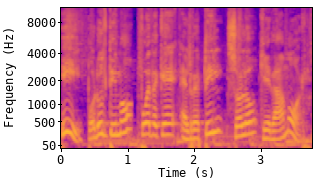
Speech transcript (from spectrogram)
y, por último, puede que el reptil solo quiera amor.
